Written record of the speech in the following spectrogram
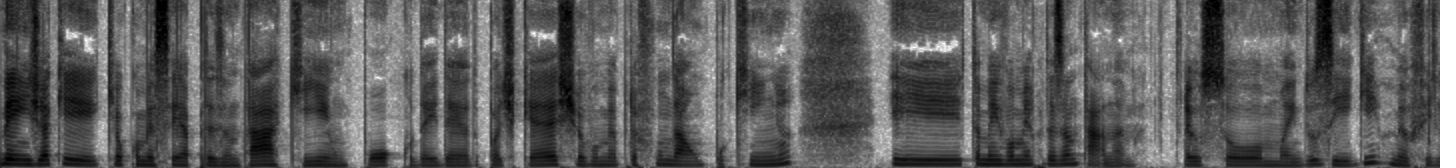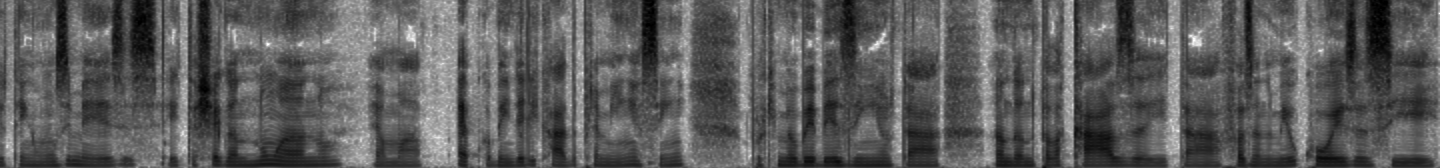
Bem, já que, que eu comecei a apresentar aqui um pouco da ideia do podcast, eu vou me aprofundar um pouquinho e também vou me apresentar, né? Eu sou mãe do Zig, meu filho tem 11 meses, ele tá chegando num ano, é uma época bem delicada para mim, assim, porque meu bebezinho tá andando pela casa e tá fazendo mil coisas e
